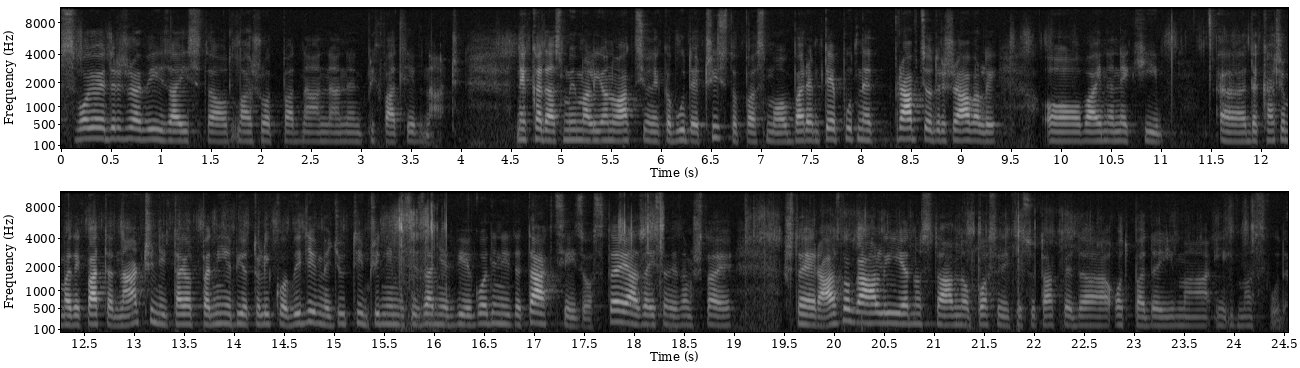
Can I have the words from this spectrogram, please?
svojoj državi i zaista odlažu otpad na neprihvatljiv način. Nekada smo imali onu akciju neka bude čisto, pa smo barem te putne pravce održavali ovaj, na neki eh, da kažem, adekvatan način i taj otpad nije bio toliko vidljiv. Međutim, čini mi se zadnje dvije godine da ta akcija izostaje. Ja zaista ne znam šta je, šta je razlog, ali jednostavno posljedice su takve da otpada ima, ima svuda.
